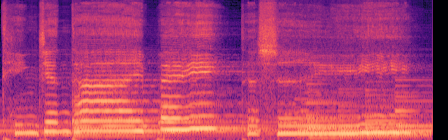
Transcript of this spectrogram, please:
听见台北的声音。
